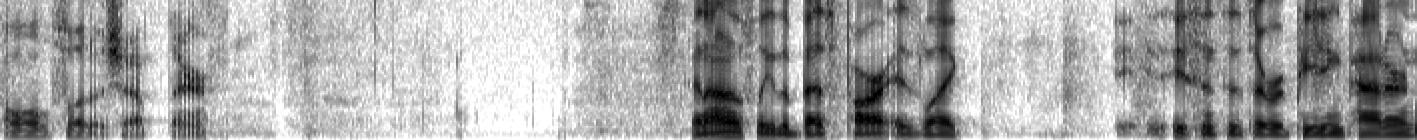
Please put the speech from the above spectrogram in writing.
old Photoshop there. And honestly, the best part is like, since it's a repeating pattern,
